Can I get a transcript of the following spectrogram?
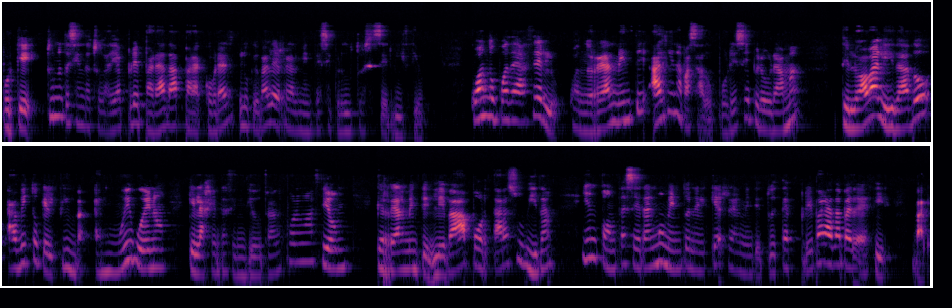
porque tú no te sientas todavía preparada para cobrar lo que vale realmente ese producto, ese servicio. ¿Cuándo puedes hacerlo? Cuando realmente alguien ha pasado por ese programa, te lo ha validado, ha visto que el feedback es muy bueno, que la gente ha sentido transformación, que realmente le va a aportar a su vida y entonces será el momento en el que realmente tú estés preparada para decir, vale,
